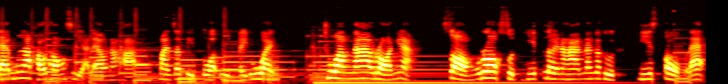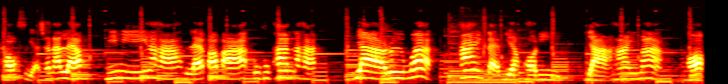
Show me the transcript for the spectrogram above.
และเมื่อเขาท้องเสียแล้วนะคะ มันจะติดตัวอื่นไปด้วย ช่วงหน้าร้อนเนี่ยสองโรคสุดฮิตเลยนะคะ นั่นก็คือฮีสโตกและท้องเสีย ฉะนั้นแล้วมีมีนะคะ และป้าป้าทุกทุกท่านนะคะ อย่าลืมว่าให้แต่เพียงพอดี อย่าให้มาก เพราะ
